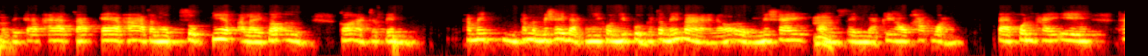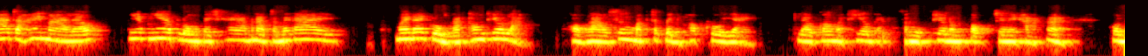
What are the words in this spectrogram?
จะไปแก้แพทย์จะแก้ผ้าสงบสุขเงียบอะไรก็เออ ก็อาจจะเป็นถ้าไม่ถ้ามันไม่ใช่แบบนี้คนญี่ปุ่นก็จะไม่มาเนาะเออมันไม่ใช่ออนเซ็นแบบที่เขาคาดหวัง แต่คนไทยเองถ้าจะให้มาแล้วเงียบๆลงไปแช่มันอาจจะไม่ได้ ไม่ได้กลุ่มนักท่องเที่ยวหลักของเราซึ่งมักจะเป็นครอบครัวใหญ่ แล้วก็มาเที่ยวแบบสนุกเที่ยวน้ำตกใช่ไหมคะอะ คน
